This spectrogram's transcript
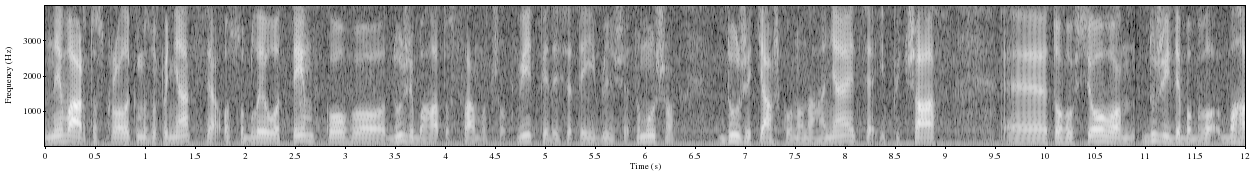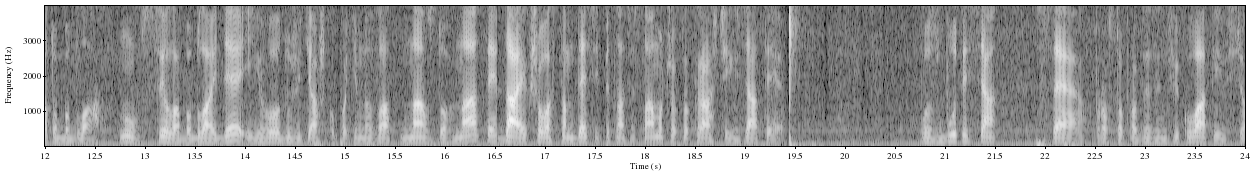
не варто з кроликами зупинятися, особливо тим, в кого дуже багато самочок, від 50 і більше. Тому що дуже тяжко воно наганяється, і під час е, того всього дуже йде бабла, багато бабла. Ну, сила бабла йде, і його дуже тяжко потім назад наздогнати. Да, якщо у вас там 10-15 самочок, то краще їх взяти позбутися, все просто продезінфікувати і все.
